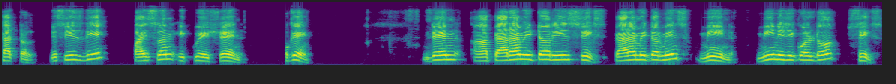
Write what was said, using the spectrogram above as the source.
factorial. This is the Poisson equation. Okay. Then uh, parameter is 6. Parameter means mean. Mean is equal to 6.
